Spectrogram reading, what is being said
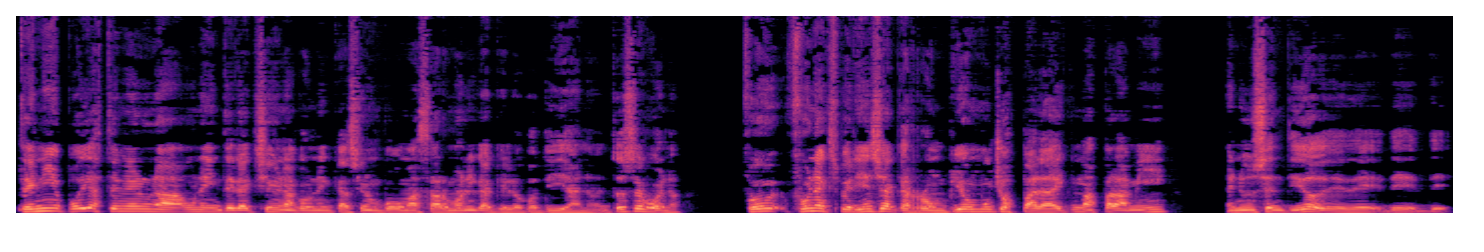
tenía, podías tener una, una interacción y una comunicación un poco más armónica que lo cotidiano. Entonces, bueno, fue, fue una experiencia que rompió muchos paradigmas para mí en un sentido de, de, de, de,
